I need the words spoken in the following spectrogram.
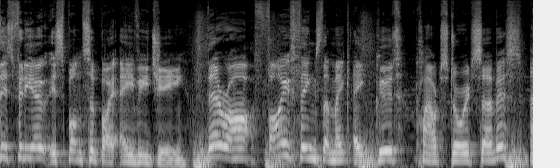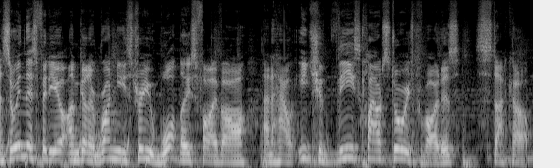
This video is sponsored by AVG. There are five things that make a good cloud storage service. And so in this video, I'm gonna run you through what those five are and how each of these cloud storage providers stack up.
